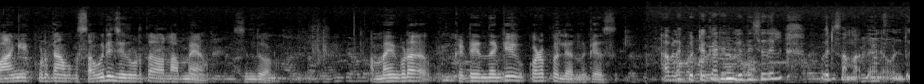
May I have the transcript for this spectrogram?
വാങ്ങിക്കൊടുക്കാൻ നമുക്ക് സൗകര്യം ചെയ്തു കൊടുത്ത അവളുടെ അമ്മയാണ് സിന്ധുവാണ്. അമ്മയും കൂടെ കിട്ടിയിരുന്നെങ്കിൽ കുഴപ്പമില്ലായിരുന്നു കേസ്. അവളെ കുറ്റക്കാരൻ വിധിച്ചതിൽ ഒരു സമാധാനമുണ്ട്.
